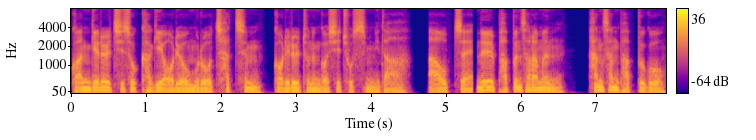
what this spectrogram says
관계를 지속하기 어려움으로 차츰 거리를 두는 것이 좋습니다. 아홉째, 늘 바쁜 사람은 항상 바쁘고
